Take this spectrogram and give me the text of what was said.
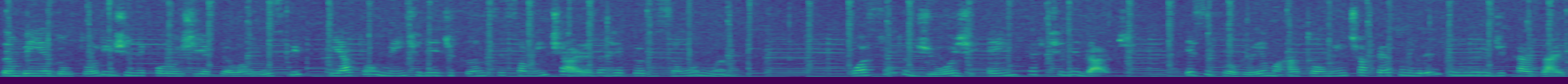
Também é doutor em ginecologia pela USP e atualmente dedicando-se somente à área da reprodução humana. O assunto de hoje é infertilidade. Esse problema atualmente afeta um grande número de casais.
